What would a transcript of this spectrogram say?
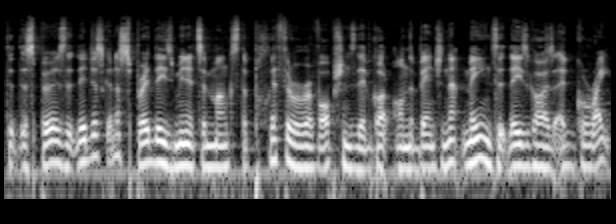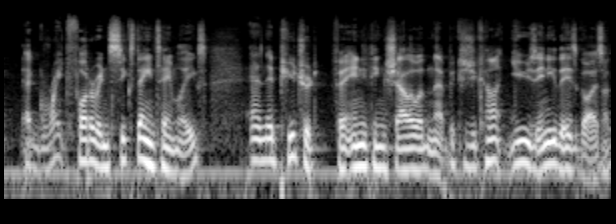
that the Spurs that they're just going to spread these minutes amongst the plethora of options they've got on the bench, and that means that these guys are great, a great fodder in 16 team leagues, and they're putrid for anything shallower than that because you can't use any of these guys like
